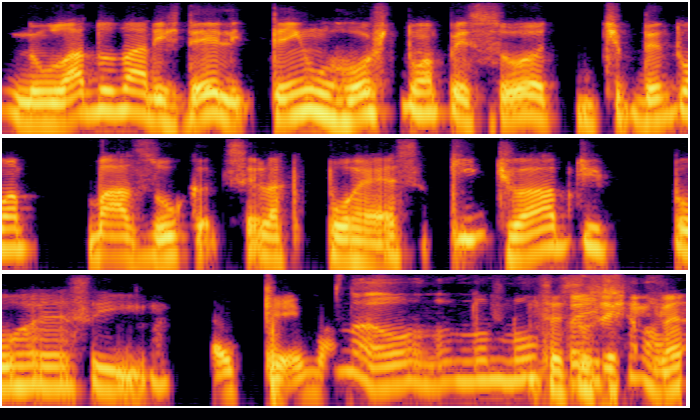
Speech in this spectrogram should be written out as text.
No lado do nariz dele tem o rosto de uma pessoa, tipo, dentro de uma bazuca, sei lá que porra é essa. Que diabo de porra é essa aí? Ok, mano. Não, não, não, não Não sei se tem isso, estão não. vendo.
